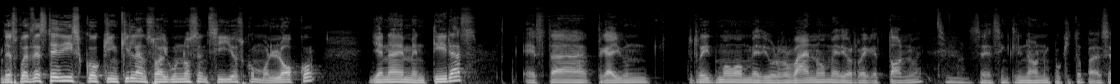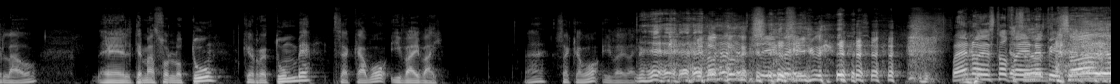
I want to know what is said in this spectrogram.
Después de este disco, Kinky lanzó algunos sencillos como Loco, Llena de Mentiras. Esta trae un ritmo medio urbano, medio reggaetón, güey. se, se inclinaron un poquito para ese lado. El tema Solo Tú, que retumbe, se acabó y bye bye. Ah, se acabó y bye bye. Sí, güey. Bueno, esto fue el episodio.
